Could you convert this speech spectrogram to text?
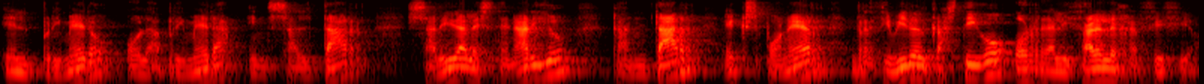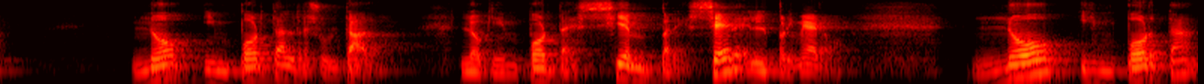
el primero o la primera en saltar, salir al escenario, cantar, exponer, recibir el castigo o realizar el ejercicio. No importa el resultado. Lo que importa es siempre ser el primero. No importa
